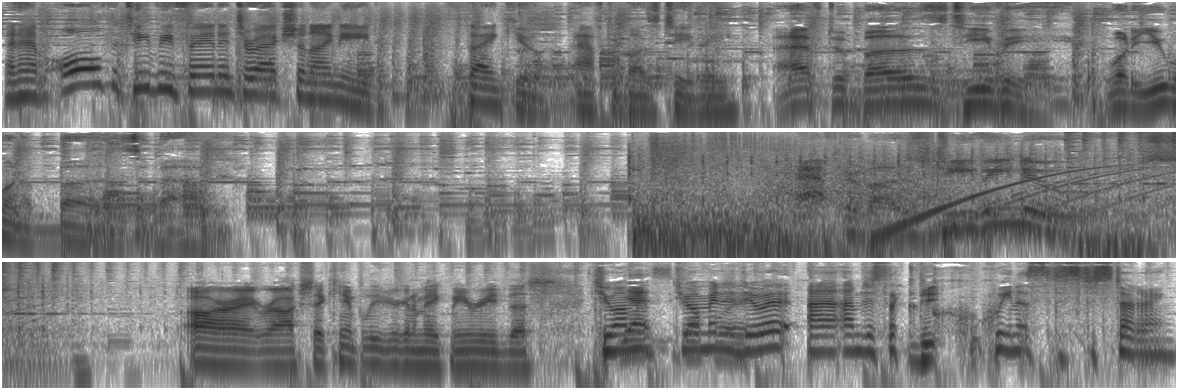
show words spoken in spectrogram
and have all the TV fan interaction I need. Thank you, AfterBuzz TV. AfterBuzz TV. What do you want to buzz about? AfterBuzz TV News. All right, Rox. I can't believe you're going to make me read this. Do you want Yes, me? Do you want me to for do it. it? I, I'm just the Do- queen of st- st- stuttering.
